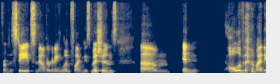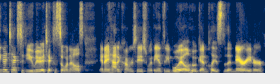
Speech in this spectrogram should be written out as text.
from the states and now they're in england flying these missions um and all of them i think i texted you maybe i texted someone else and i had a conversation with anthony boyle who again plays the narrator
